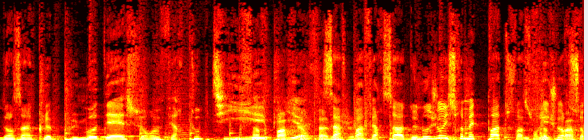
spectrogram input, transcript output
dans un club plus modeste, se refaire tout petit. Ils savent et pas puis, faire euh, ça, ils savent pas faire ça. De nos jours, ils se remettent pas. De toute façon, Ils les joueurs se.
